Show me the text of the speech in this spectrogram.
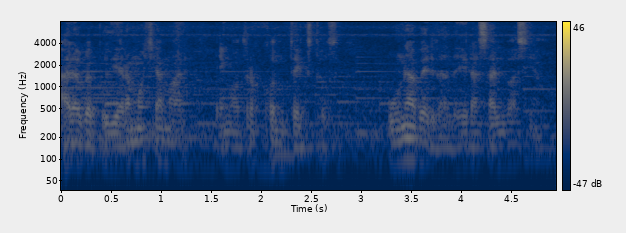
a lo que pudiéramos llamar en otros contextos una verdadera salvación.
